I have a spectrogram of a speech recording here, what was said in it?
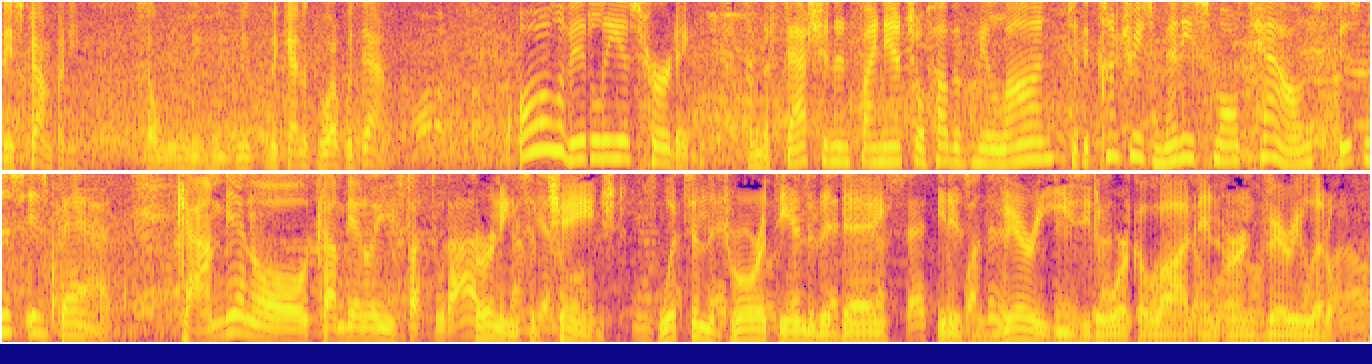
this company. So we, we, we cannot work with them. All of Italy is hurting. From the fashion and financial hub of Milan to the country's many small towns, business is bad. Earnings have changed. What's in the drawer at the end of the day? It is very easy to work a lot and earn very little.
